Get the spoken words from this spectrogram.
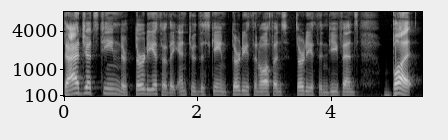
bad Jets team. They're 30th, or they entered this game 30th in offense, 30th in defense. But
